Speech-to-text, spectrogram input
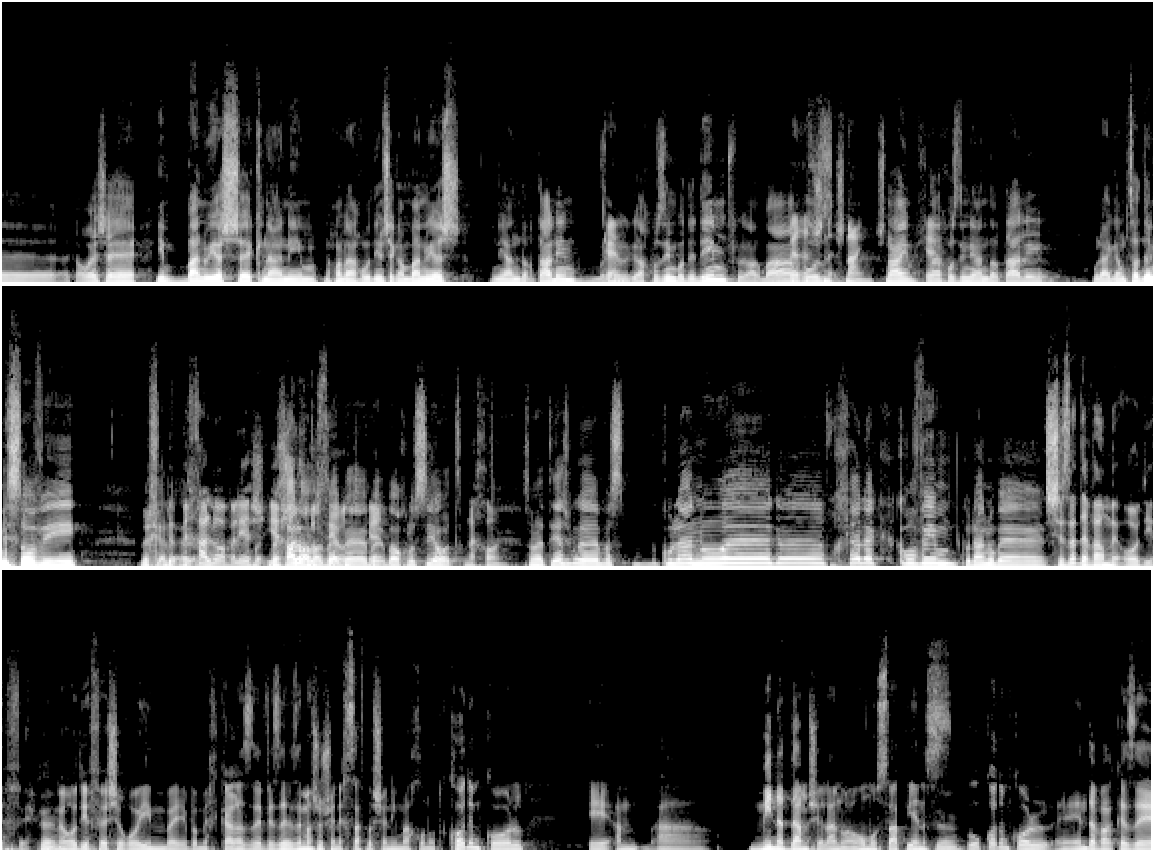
אתה רואה שאם בנו יש אה, כנענים, נכון? ואנחנו יודעים שגם בנו יש ניאנדרטלים, כן. אחוזים בודדים, ארבעה בערך אחוז, שניים. שניים, כן. שני אחוזים ניאנדרטלי, אולי גם קצת דניסובי. בכלל לא, אבל יש, יש בכלל לא, אבל אוכלוסיות. ב- ב- כן. באוכלוסיות. נכון. זאת אומרת, יש כולנו אה, אה, חלק קרובים, כולנו ב... שזה דבר מאוד יפה. כן. מאוד יפה שרואים במחקר הזה, וזה זה משהו שנחשף בשנים האחרונות. קודם כל, אה, המין האדם שלנו, ההומו ספיאנס, כן. הוא קודם כל, אין דבר כזה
